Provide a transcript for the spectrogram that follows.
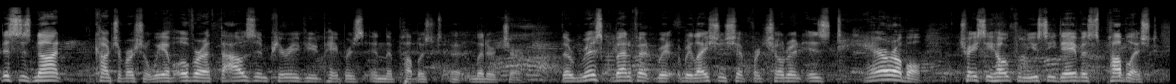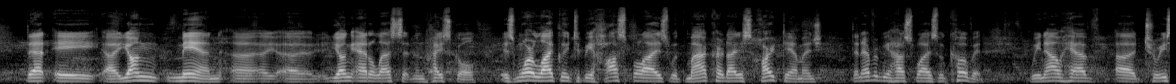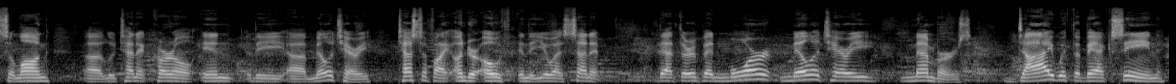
This is not controversial. We have over a thousand peer reviewed papers in the published uh, literature. The risk benefit re- relationship for children is terrible. Tracy Høeg from UC Davis published that a, a young man, uh, a, a young adolescent in high school, is more likely to be hospitalized with myocarditis heart damage than ever be hospitalized with COVID. We now have uh, Theresa Long, uh, Lieutenant Colonel in the uh, military, testify under oath in the U.S. Senate that there have been more military members die with the vaccine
